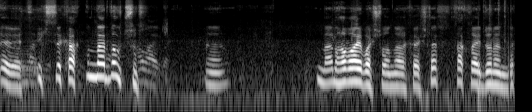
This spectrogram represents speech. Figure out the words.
Evet. ikisi kalk. Bunlar da uçsun. Bunlar havai başlı olanlar arkadaşlar. Taklayı dönenler.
